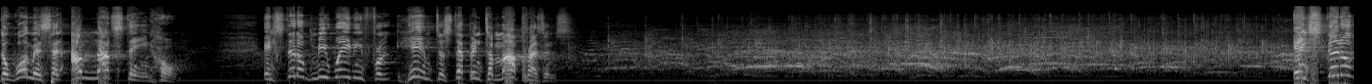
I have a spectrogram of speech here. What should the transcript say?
the woman said, I'm not staying home. Instead of me waiting for him to step into my presence, instead of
